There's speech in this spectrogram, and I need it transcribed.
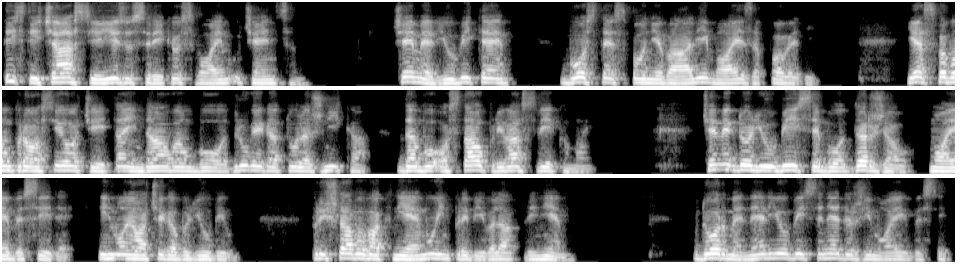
Tisti čas je Jezus rekel svojim učencem: Če me ljubite, boste spolnjevali moje zapovedi. Jaz pa bom prosil očeta in dal vam bo drugega tolažnika, da bo ostal pri vas vekomaj. Če me kdo ljubi, se bo držal moje besede in moj oče ga bo ljubil. Prišla bova k njemu in prebivala pri njem. Kdor me ne ljubi, se ne drži mojih besed.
